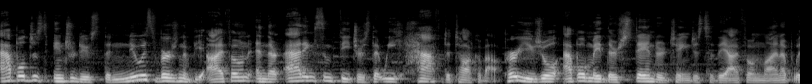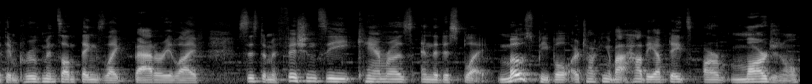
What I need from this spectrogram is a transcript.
Apple just introduced the newest version of the iPhone and they're adding some features that we have to talk about. Per usual, Apple made their standard changes to the iPhone lineup with improvements on things like battery life, system efficiency, cameras, and the display. Most people are talking about how the updates are marginal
